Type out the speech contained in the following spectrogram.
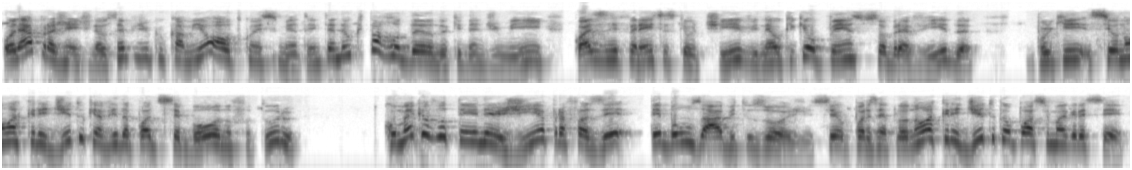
olhar pra gente, né? Eu sempre digo que o caminho é o autoconhecimento, é entender o que está rodando aqui dentro de mim, quais as referências que eu tive, né? O que, que eu penso sobre a vida. Porque se eu não acredito que a vida pode ser boa no futuro, como é que eu vou ter energia para fazer ter bons hábitos hoje? Se eu, por exemplo, eu não acredito que eu possa emagrecer.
